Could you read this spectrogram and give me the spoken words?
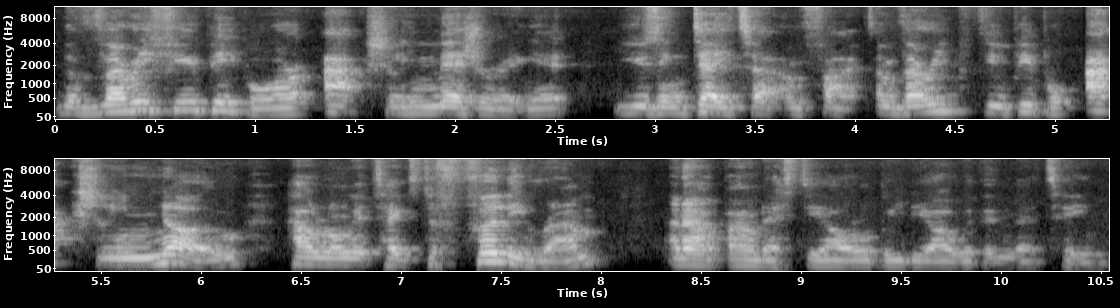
the very few people are actually measuring it using data and facts, and very few people actually know how long it takes to fully ramp an outbound SDR or BDR within their team.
